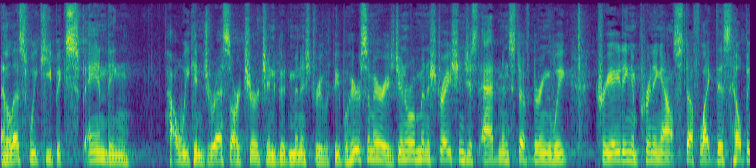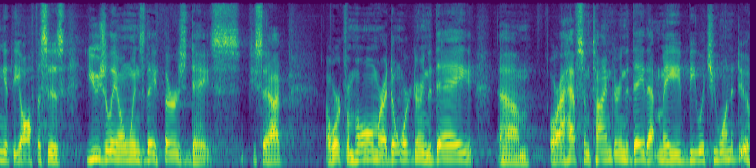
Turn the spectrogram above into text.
unless we keep expanding how we can dress our church in good ministry with people. Here are some areas general administration, just admin stuff during the week, creating and printing out stuff like this, helping at the offices, usually on Wednesday, Thursdays. If you say, I, I work from home or I don't work during the day, um, or I have some time during the day, that may be what you want to do.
